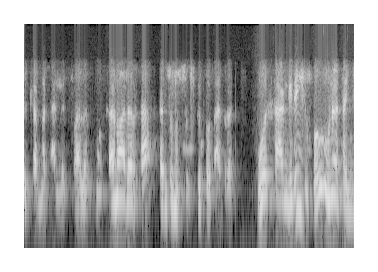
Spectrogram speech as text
ትቀመጣለች ማለት ነው። ቀኗ ደርሳ እንትን ውስጥ እስክትወጣ ድረስ ወጥታ እንግዲህ በእውነተኛ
